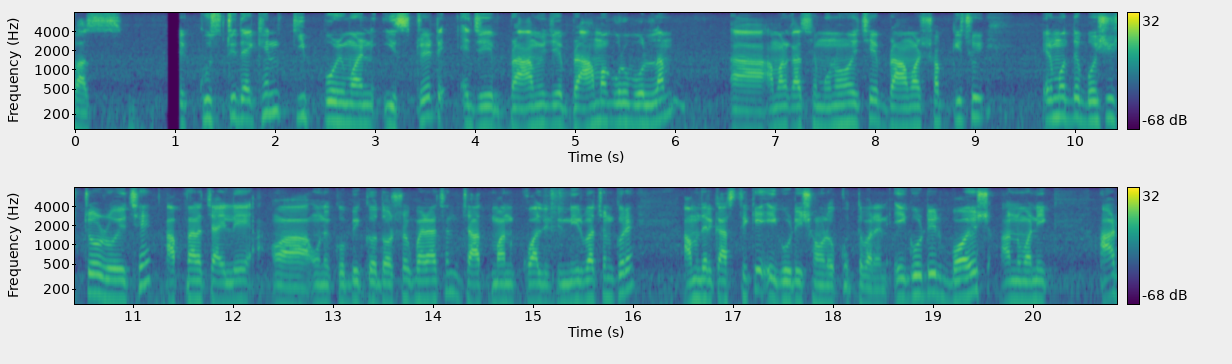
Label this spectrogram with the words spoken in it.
ভাস কুষ্টি দেখেন কি পরিমাণ স্ট্রেট। যে আমি যে ব্রাহ্মা গরু বললাম আমার কাছে মনে হয়েছে ব্রাহ্মার সব কিছুই এর মধ্যে বৈশিষ্ট্য রয়েছে। আপনারা চাইলে অনেক অভিজ্ঞ দর্শক ভাইরা আছেন, জাতমান, কোয়ালিটি নির্বাচন করে আমাদের কাছ থেকে এই গরুটি সংগ্রহ করতে পারেন। এই গরুটির বয়স আনুমানিক আট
